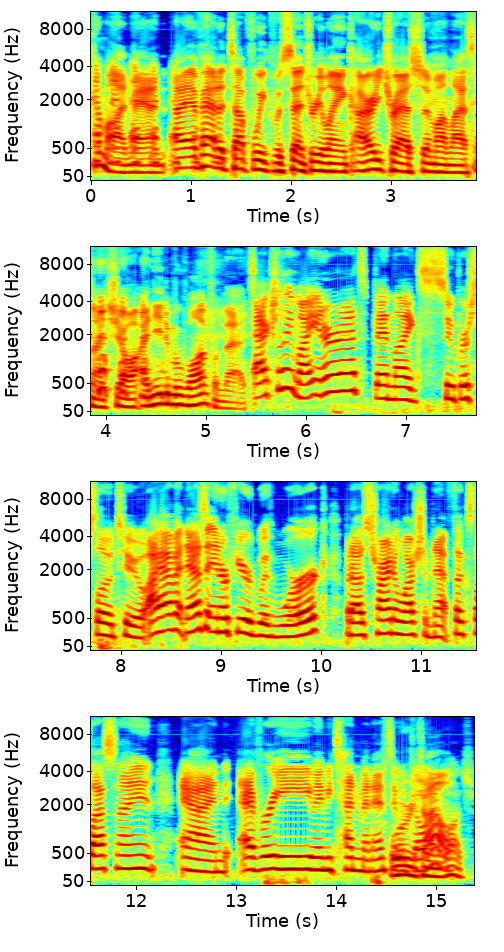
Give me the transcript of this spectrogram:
Come on, man. I have had a tough week with CenturyLink. I already trashed them on last night's show. I need to move on from that. Actually, my internet's been like super slow too. I haven't it hasn't interfered with work, but I was trying to watch some Netflix last night, and every maybe ten minutes it What were would you go trying out.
